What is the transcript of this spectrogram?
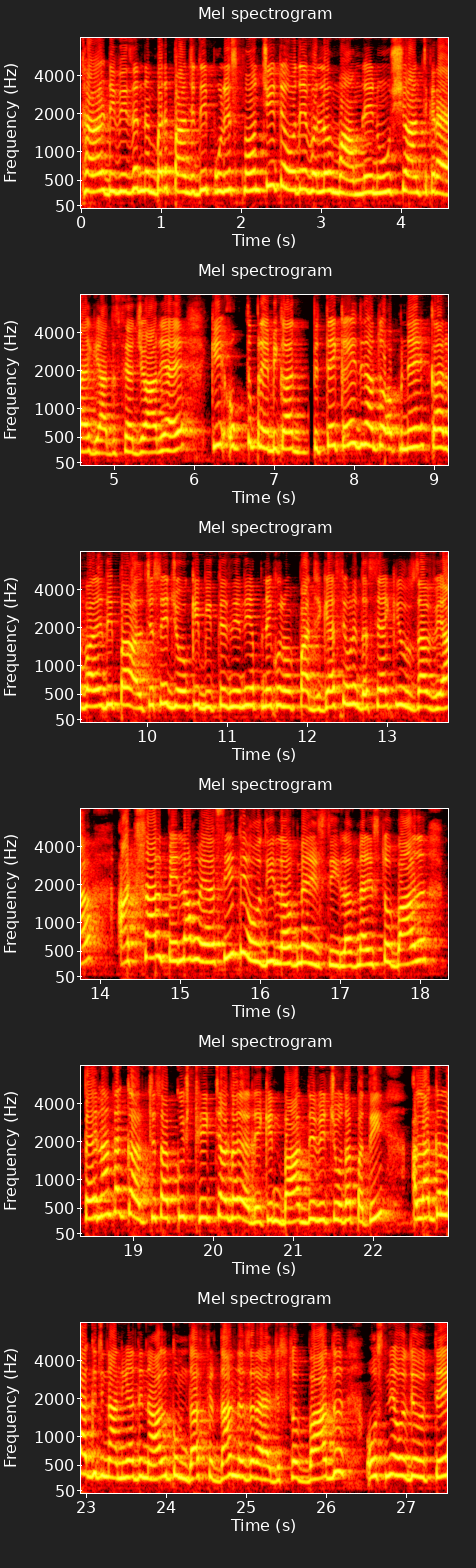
ਥਾਣਾ ਡਿਵੀਜ਼ਨ ਨੰਬਰ 5 ਦੀ ਪੁਲਿਸ ਪਹੁੰਚੀ ਤੇ ਉਹਦੇ ਵੱਲੋਂ ਮਾਮਲੇ ਨੂੰ ਸ਼ਾਂਤ ਕਰਾਇਆ ਗਿਆ। ਦੱਸਿਆ ਜਾ ਰਿਹਾ ਹੈ ਕਿ ਉਕਤ ਪ੍ਰੇਮਿਕਾ ਪਿੱਤੇ ਕਈ ਦਿਨਾਂ ਤੋਂ ਆਪਣੇ ਘਰ ਵਾਲੇ ਦੀ ਭਾਲ 'ਚ ਸੀ, ਜੋ ਕਿ ਬੀਤੇ ਦਿਨ ਹੀ ਆਪਣੇ ਘਰੋਂ ਭੱਜ ਗਿਆ ਸੀ। ਉਹਨੇ ਦੱਸਿਆ ਕਿ ਉਸ ਦਾ ਵਿਆਹ 8 ਸਾਲ ਪਹਿਲਾਂ ਹੋਇਆ ਸੀ ਤੇ ਉਹਦੀ ਲਵ ਮੈਰਿਜ ਸੀ। ਲਵ ਮੈਰਿਜ ਤੋਂ ਬਾਅਦ ਪਹਿਲਾਂ ਤਾਂ ਘਰ 'ਚ ਸਭ ਕੁਝ ਠੀਕ ਚੱਲਦਾ ਰਿਹਾ, ਲੇਕਿਨ ਬਾਅਦ ਦੇ ਵਿੱਚ ਉਹਦਾ ਪਤੀ ਅਲੱਗ-ਅਲੱਗ ਜਨਾਨੀਆਂ ਦੇ ਨਾਲ ਘੁੰਮਦਾ ਫਿਰਦਾ ਨਜ਼ਰ ਆਇਆ, ਜਿਸ ਤੋਂ ਬਾਅਦ ਉਸਨੇ ਉਹਦੇ ਉੱਤੇ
